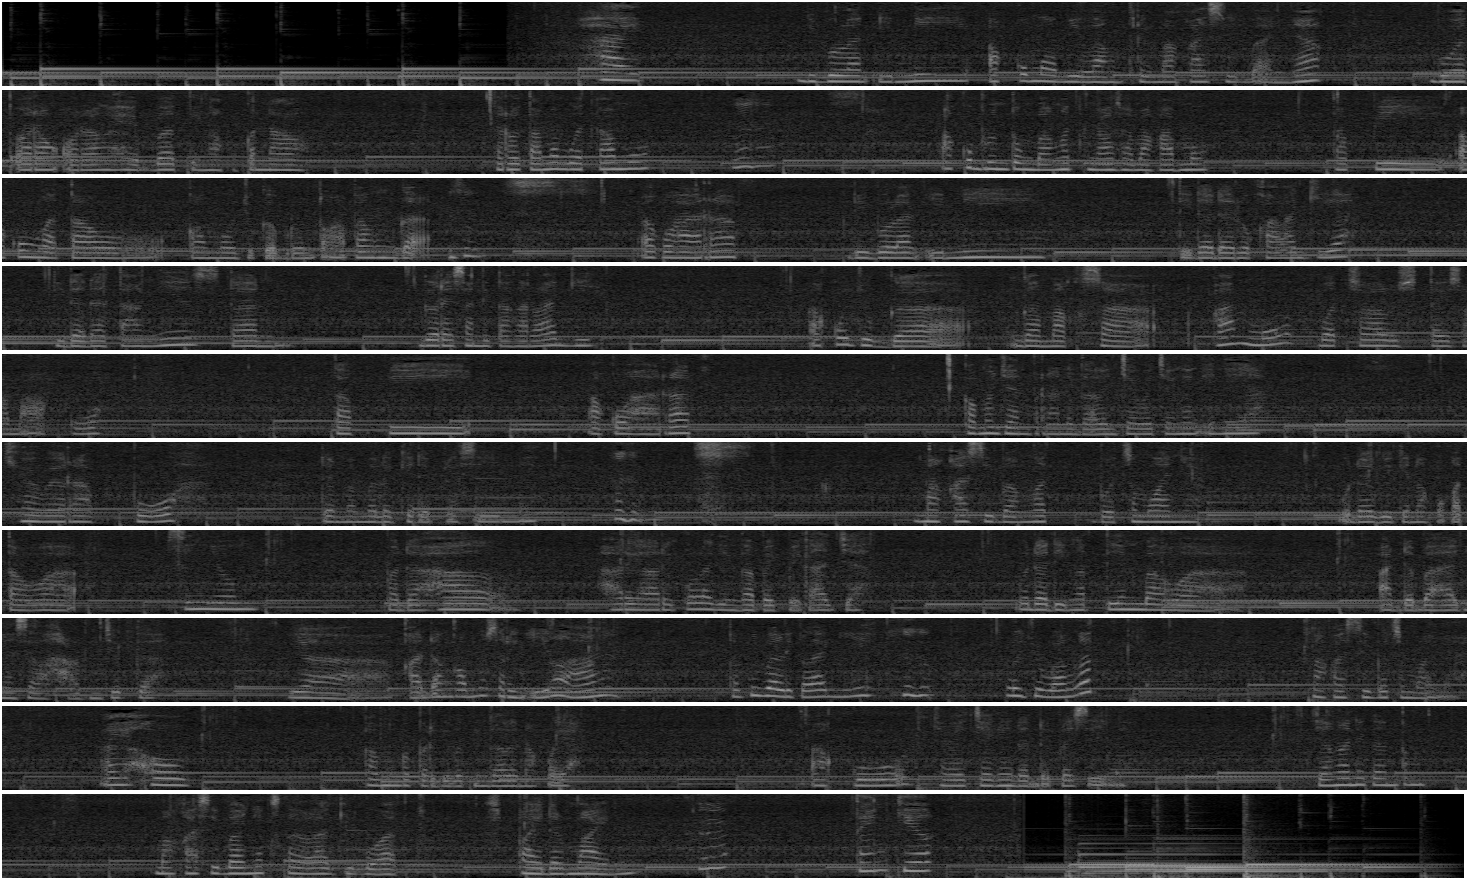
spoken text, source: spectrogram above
Hai, di bulan ini aku mau bilang terima kasih banyak buat orang-orang hebat yang aku kenal, terutama buat kamu. Mhm. Aku beruntung banget kenal sama kamu, tapi aku nggak tahu kamu juga beruntung apa enggak. aku harap di bulan ini tidak ada luka lagi ya tidak ada tangis dan goresan di tangan lagi. Aku juga gak maksa kamu buat selalu stay sama aku. Tapi aku harap kamu jangan pernah ninggalin cewek cengeng ini ya. Cewek rapuh dan memiliki depresi ini. Makasih banget buat semuanya. Udah bikin aku ketawa, senyum. Padahal hari-hariku lagi nggak baik-baik aja. Udah diingetin bahwa ada bahayanya self harm juga. Ya, kadang kamu sering hilang, tapi balik lagi. Lucu banget. Makasih buat semuanya. I hope kamu gak pergi buat ninggalin aku ya. Aku cewek cengeng dan depresi ini. Jangan ya ganteng makasih banyak sekali lagi buat Spider-Man. Thank you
